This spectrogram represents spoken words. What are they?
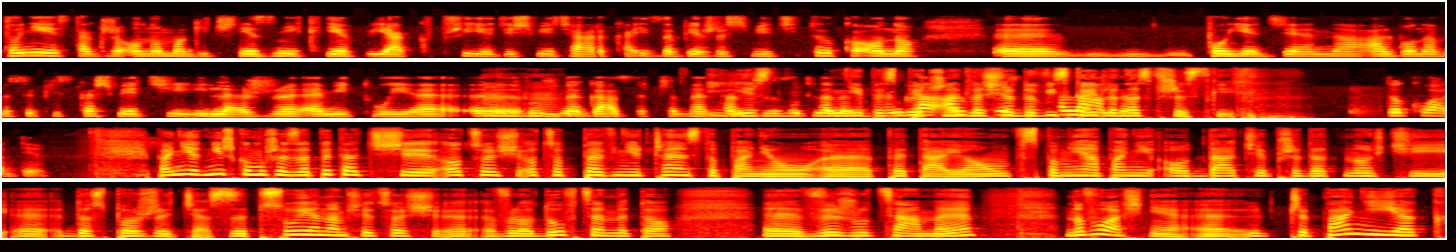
to nie jest tak, że ono magicznie zniknie, jak przyjedzie śmieciarka i zabierze śmieci, tylko ono y, pojedzie na, albo na wysypiska śmieci i leży, emituje y, różne gazy, czy metan, jest czy dwutlenek niebezpieczne węgla, dla środowiska i dla nas wszystkich. Dokładnie. Pani Agnieszko, muszę zapytać o coś, o co pewnie często Panią e, pytają. Wspomniała Pani o dacie przydatności e, do spożycia. Zepsuje nam się coś e, w lodówce, my to wyrzucamy. No właśnie, czy Pani jak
